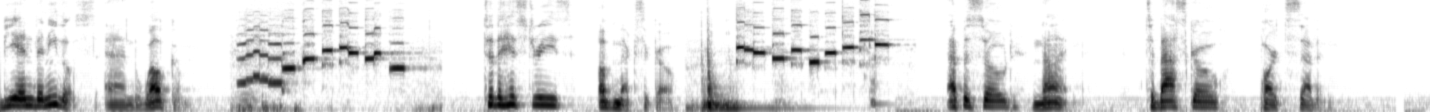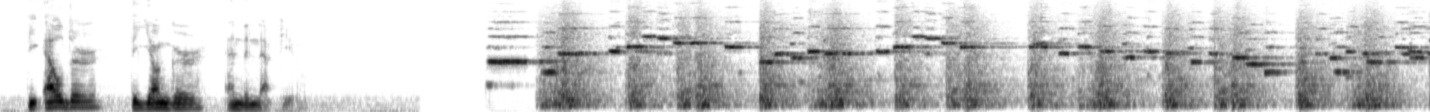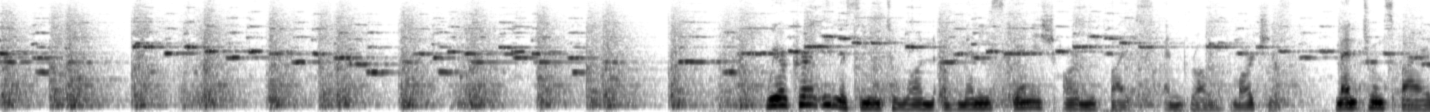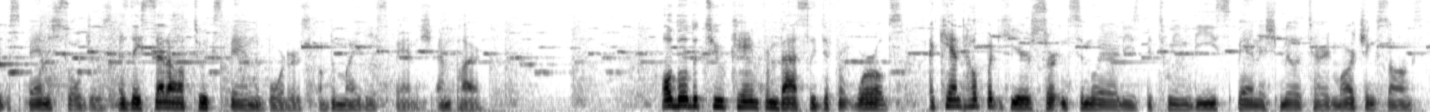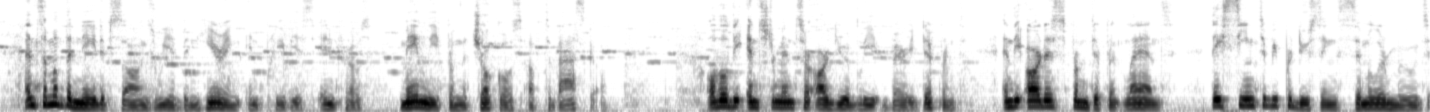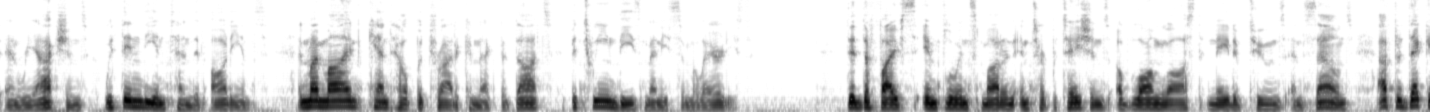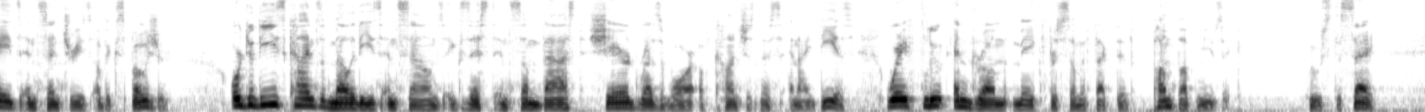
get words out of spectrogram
Bienvenidos and welcome to the Histories of Mexico. Episode 9 Tabasco, Part 7 The Elder, the Younger, and the Nephew. We are currently listening to one of many Spanish Army fifes and drum marches, meant to inspire the Spanish soldiers as they set off to expand the borders of the mighty Spanish Empire. Although the two came from vastly different worlds, I can't help but hear certain similarities between these Spanish military marching songs and some of the native songs we have been hearing in previous intros, mainly from the Chocos of Tabasco. Although the instruments are arguably very different, and the artists from different lands, they seem to be producing similar moods and reactions within the intended audience, and my mind can't help but try to connect the dots between these many similarities. Did the fifes influence modern interpretations of long lost native tunes and sounds after decades and centuries of exposure? Or do these kinds of melodies and sounds exist in some vast shared reservoir of consciousness and ideas where a flute and drum make for some effective pump up music? Who's to say?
